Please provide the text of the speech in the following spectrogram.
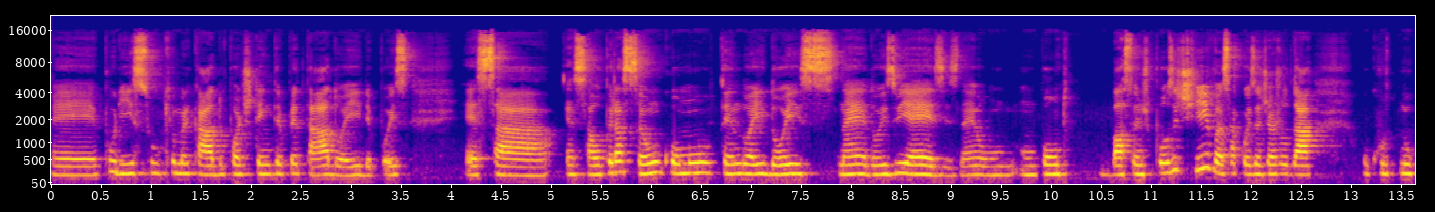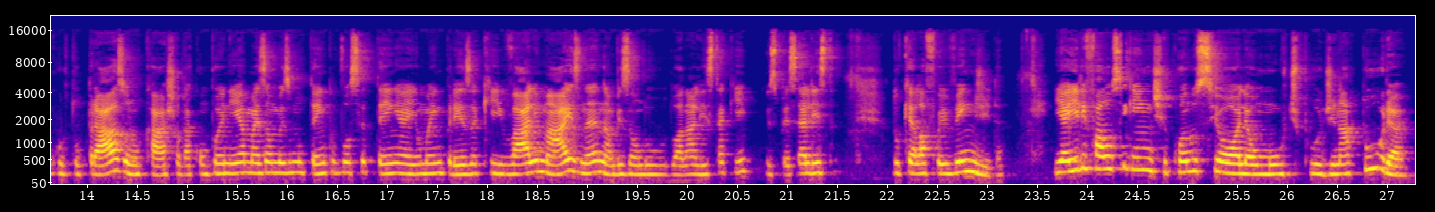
é por isso que o mercado pode ter interpretado aí depois essa, essa operação como tendo aí dois, né, dois vieses, né, um, um ponto bastante positivo, essa coisa de ajudar curto, no curto prazo, no caixa da companhia, mas ao mesmo tempo você tem aí uma empresa que vale mais, né, na visão do, do analista aqui, do especialista, do que ela foi vendida. E aí ele fala o seguinte: quando se olha o múltiplo de natura,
